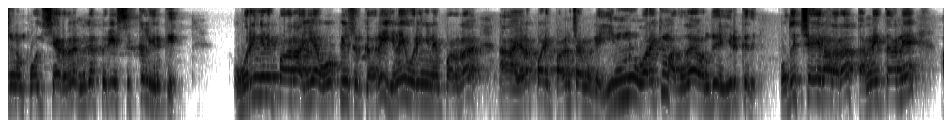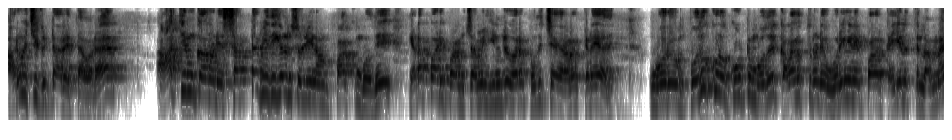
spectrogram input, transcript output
சின்னம் போய் சேர்றதுல மிகப்பெரிய சிக்கல் இருக்கு. ஒருங்கிணைப்பாளராக ஐயா ஓபிஎஸ் இருக்காரு இணை ஒருங்கிணைப்பாளராக எடப்பாடி பழனிசாமி இருக்காரு. இன்னும் வரைக்கும் அதுதான் வந்து இருக்குது. பொதுச் செயலாளராக தன்னைத்தானே அறிவிச்சுக்கிட்டாரே தவிர அதிமுகவினுடைய சட்ட விதிகள்னு சொல்லி நம்ம பார்க்கும்போது எடப்பாடி பழனிசாமி இன்று வரை பொதுச் செயலாளர் கிடையாது. ஒரு பொதுக்குழு கூட்டும் போது கழகத்தினுடைய ஒருங்கிணைப்பாளர் கையெழுத்து இல்லாம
